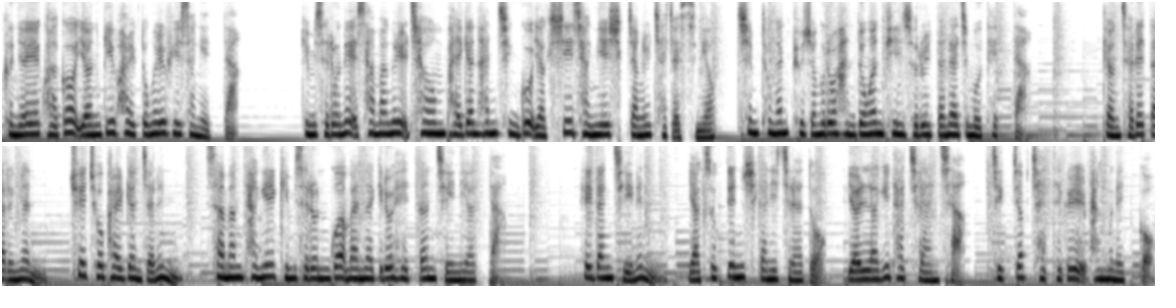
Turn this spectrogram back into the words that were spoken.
그녀의 과거 연기 활동을 회상했다. 김세론의 사망을 처음 발견한 친구 역시 장례식장을 찾았으며 침통한 표정으로 한동안 빈소를 떠나지 못했다. 경찰에 따르면 최초 발견자는 사망 당일 김세론과 만나기로 했던 지인이었다. 해당 지인은 약속된 시간이 지나도 연락이 닿지 않자 직접 자택을 방문했고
